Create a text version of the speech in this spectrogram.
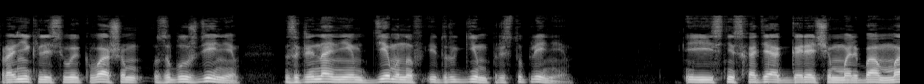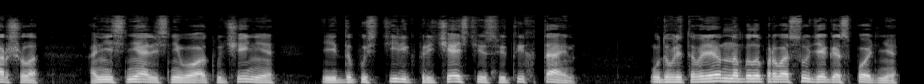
прониклись вы к вашим заблуждениям, заклинаниям демонов и другим преступлениям. И, снисходя к горячим мольбам маршала, они сняли с него отлучение и допустили к причастию святых тайн. Удовлетворенно было правосудие Господне,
